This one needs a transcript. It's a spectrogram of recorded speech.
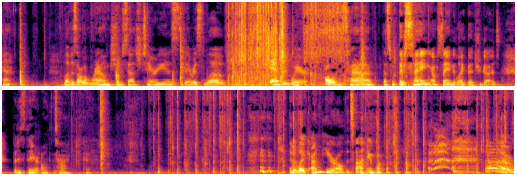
huh? Love is all around you, Sagittarius. There is love everywhere, all the time. That's what they're saying. I'm saying it like that, you guys. But it's there all the time. Okay. they're like, I'm here all the time. ah,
